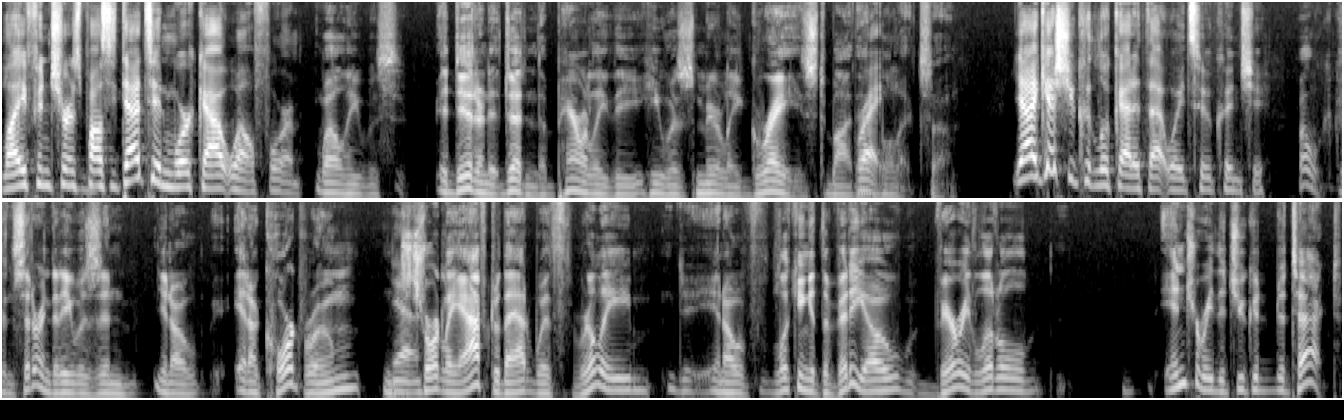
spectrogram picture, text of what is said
life insurance policy. That didn't work out well for him. well, he was. It did and it didn't. Apparently, the he was merely grazed by the Right. bullet. So, Yeah, I guess you could look at it that way too, couldn't you? well, considering that he was in, you know, in a courtroom Yeah. shortly after that, with really, you know, looking at the video, very little injury that you could detect.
